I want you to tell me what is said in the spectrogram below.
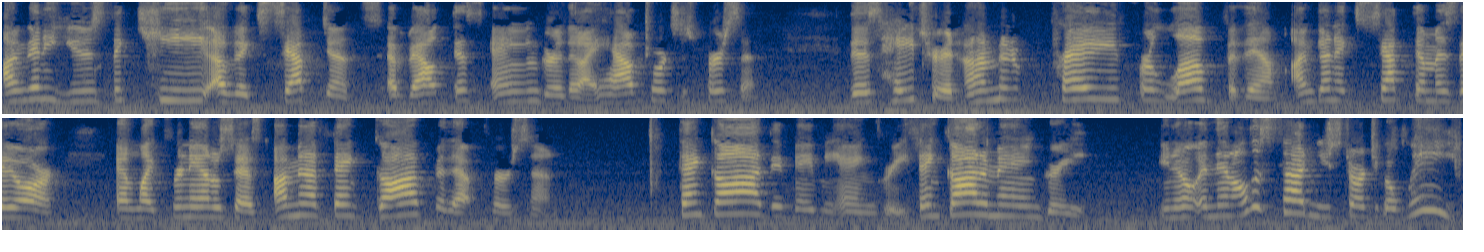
I'm going to use the key of acceptance about this anger that I have towards this person, this hatred. And I'm going to pray for love for them. I'm going to accept them as they are. And like Fernando says, I'm going to thank God for that person. Thank God they made me angry. Thank God I'm angry. You know, and then all of a sudden you start to go, wait,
